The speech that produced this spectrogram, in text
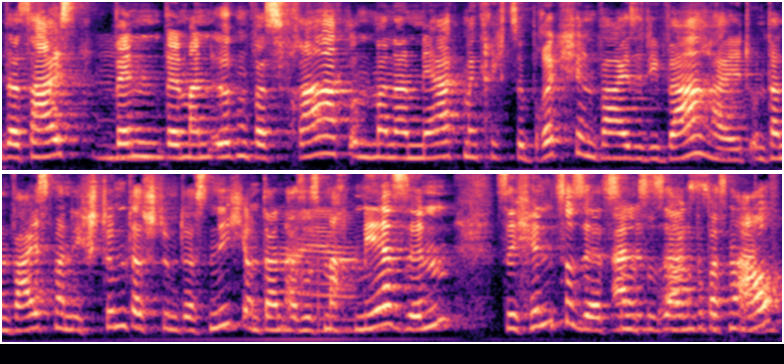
das heißt, mhm. wenn, wenn man irgendwas fragt und man dann merkt, man kriegt so bröckchenweise die Wahrheit und dann weiß man nicht, stimmt das, stimmt das nicht und dann, also es macht mehr Sinn, sich hinzusetzen Alles und zu sagen, du pass mal auf,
